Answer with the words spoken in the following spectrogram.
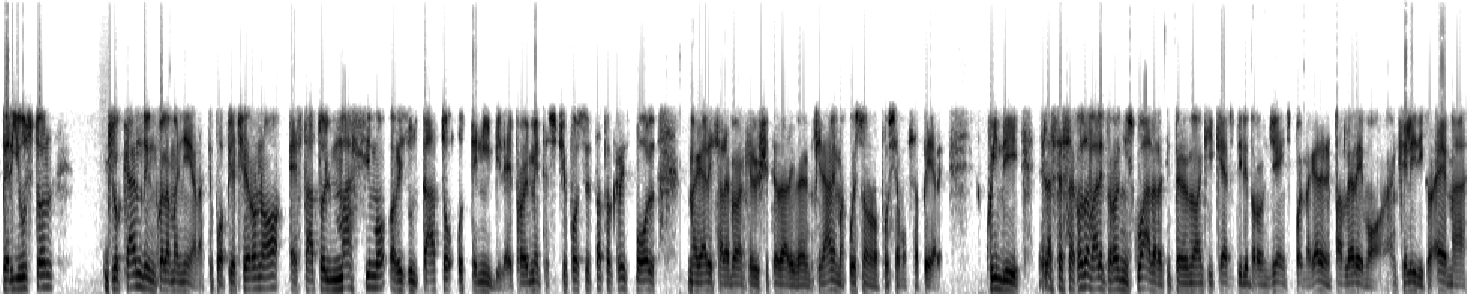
Per Houston giocando in quella maniera, che può piacere o no, è stato il massimo risultato ottenibile e probabilmente se ci fosse stato Chris Paul magari sarebbero anche riusciti ad arrivare in finale, ma questo non lo possiamo sapere. Quindi la stessa cosa vale per ogni squadra, ti prendo anche i Cavs di LeBron James, poi magari ne parleremo, anche lì dico, eh ma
